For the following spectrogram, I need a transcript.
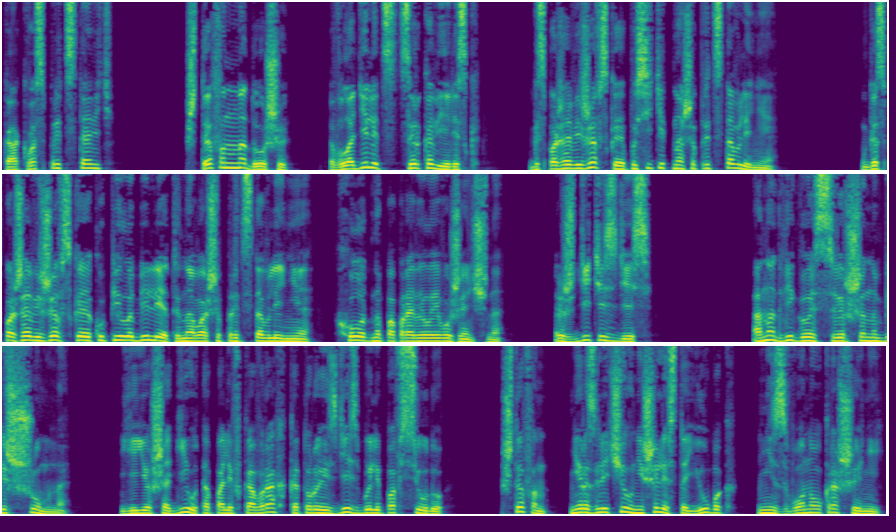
Как вас представить? Штефан Надоши, владелец цирка Вереск. Госпожа Вижевская посетит наше представление. Госпожа Вижевская купила билеты на ваше представление, холодно поправила его женщина. Ждите здесь. Она двигалась совершенно бесшумно. Ее шаги утопали в коврах, которые здесь были повсюду. Штефан не различил ни шелеста юбок, ни звона украшений.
